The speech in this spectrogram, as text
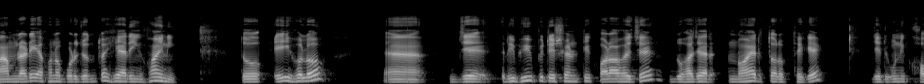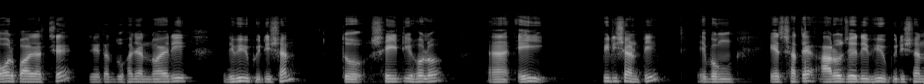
মামলারই এখনও পর্যন্ত হিয়ারিং হয়নি। তো এই হলো যে রিভিউ পিটিশনটি করা হয়েছে দু হাজার নয়ের তরফ থেকে, যেটুকুনি খবর পাওয়া যাচ্ছে যে এটা দু হাজার নয়েরই রিভিউ পিটিশন তো সেইটি হলো এই পিটিশনটি এবং এর সাথে আরও যে রিভিউ পিটিশন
